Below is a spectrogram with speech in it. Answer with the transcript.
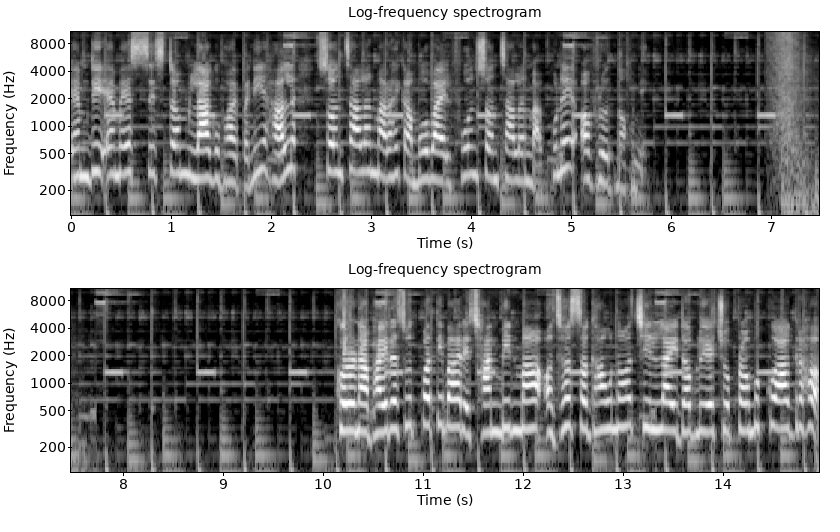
एमडिएमएस सिस्टम लागू भए पनि हाल सञ्चालनमा रहेका मोबाइल फोन सञ्चालनमा कुनै अवरोध नहुने। कोरोना भाइरस उत्पत्तिबारे छानबिनमा अझ सघाउन चीनलाई डब्लुएचओ प्रमुखको आग्रह।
